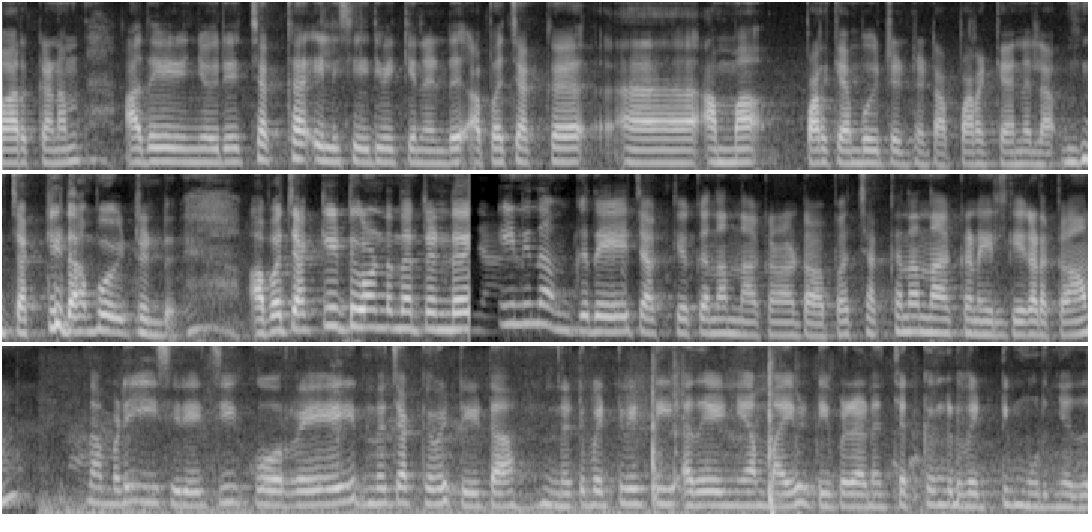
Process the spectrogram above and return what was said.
വറുക്കണം. അത് കഴിഞ്ഞൊരു ചക്ക എലിശ്ശേരി വെക്കുന്നുണ്ട്. അപ്പോൾ ചക്ക അമ്മ പറിക്കാൻ പോയിട്ടുണ്ട് കേട്ടോ പറിക്കാനല്ല ചക്കിടാൻ പോയിട്ടുണ്ട്. അപ്പോൾ ചക്കിട്ട് കൊണ്ടുവന്നിട്ടുണ്ട്. ഇനി നമുക്ക് ഇതേ ചക്കയൊക്കെ നന്നാക്കണം കേട്ടോ അപ്പോൾ ചക്ക നന്നാക്കണേലേക്ക് കിടക്കാം. നമ്മുടെ ഈശ്വരേച്ചി കുറേ ഇരുന്ന് ചക്ക വെട്ടിയിട്ടാ. എന്നിട്ട് വെട്ടി വെട്ടി അത് കഴിഞ്ഞ് അമ്മായി വെട്ടിയപ്പോഴാണ് ചക്ക ഇങ്ങോട്ട് വെട്ടി മുറിഞ്ഞത്.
